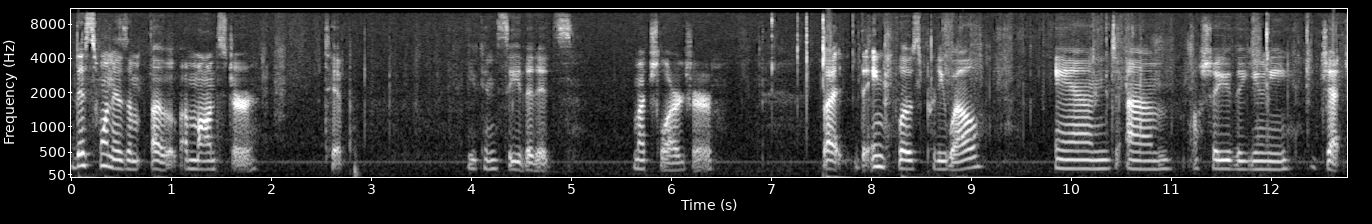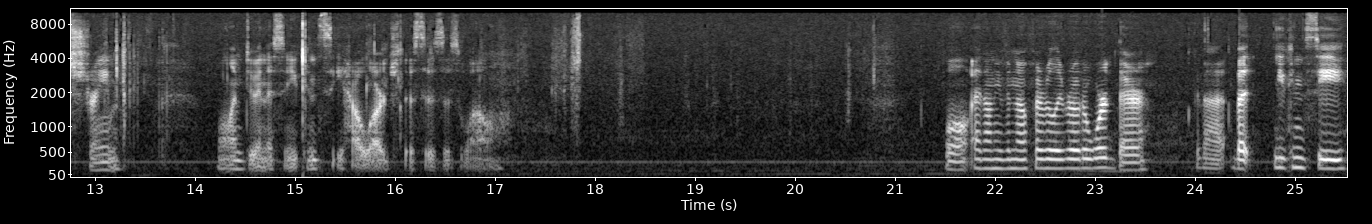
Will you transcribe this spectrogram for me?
this one is a, a, a monster tip. You can see that it's much larger, but the ink flows pretty well. And um, I'll show you the Uni Jetstream while I'm doing this, and you can see how large this is as well. Well I don't even know if I really wrote a word there. Look at that. But you can see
